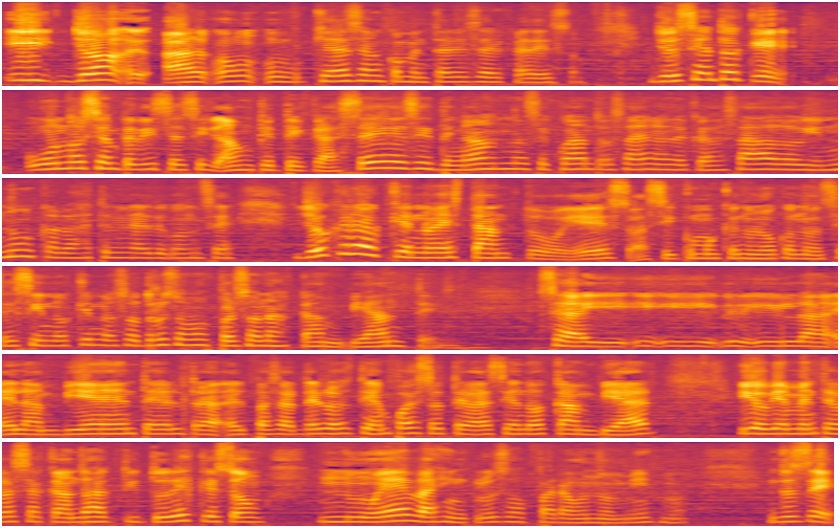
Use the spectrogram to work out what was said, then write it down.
Y yo eh, un- un- quiero hacer un comentario acerca de eso. Yo siento que uno siempre dice así, aunque te cases y tengas no sé cuántos años de casado y nunca lo vas a terminar de conocer. Yo creo que no es tanto eso, así como que no lo conoces, sino que nosotros somos personas cambiantes. O sea, y, y- la- el ambiente, el, tra- el pasar de los tiempos, eso te va haciendo cambiar y obviamente va sacando actitudes que son nuevas incluso para uno mismo. Entonces,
